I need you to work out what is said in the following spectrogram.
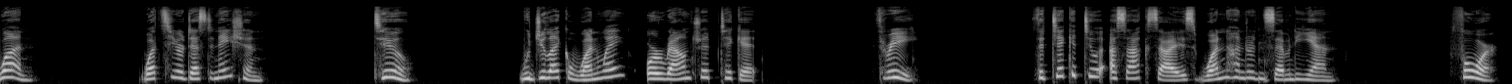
1. What's your destination? 2. Would you like a one way or round trip ticket? 3. The ticket to Asakusa is 170 yen. 4.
